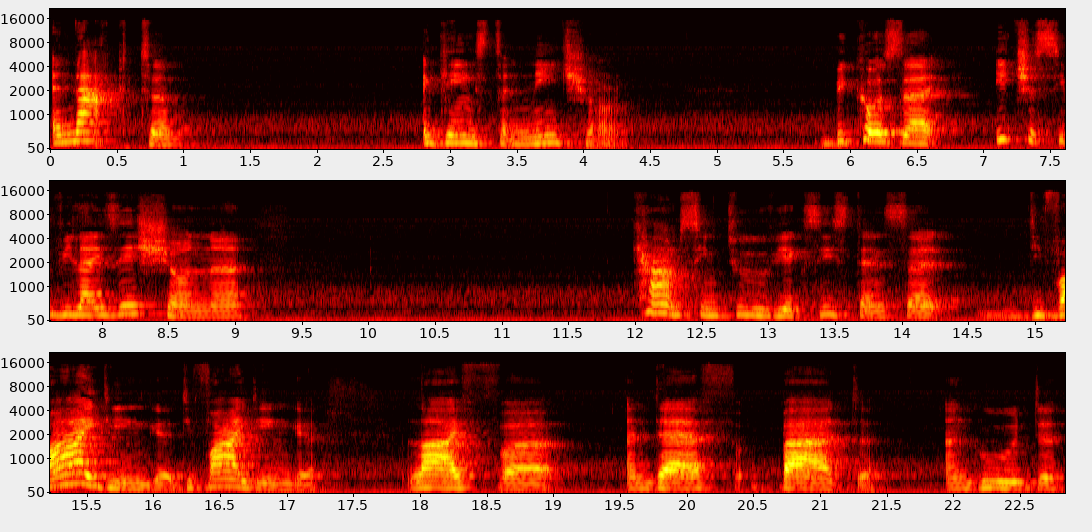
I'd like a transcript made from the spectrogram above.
an act against nature because uh, each civilization uh, comes into the existence uh, dividing, dividing life uh, and death, bad and good,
